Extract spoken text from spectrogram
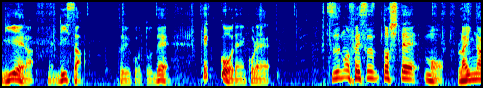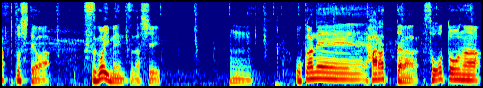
リエラリサということで結構ねこれ普通のフェスとしてもうラインナップとしてはすごいメンツだし、うん、お金払ったら相当な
